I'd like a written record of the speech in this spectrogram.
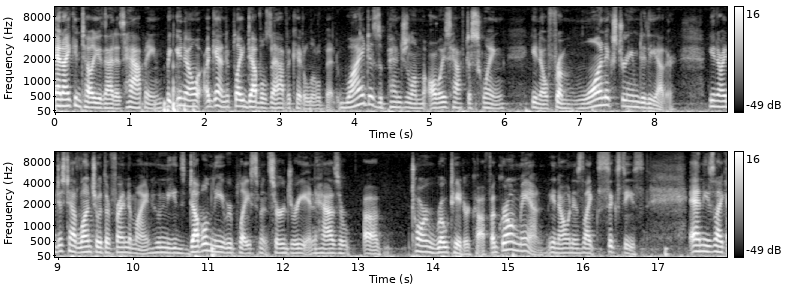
And I can tell you that is happening. But, you know, again, to play devil's advocate a little bit, why does the pendulum always have to swing, you know, from one extreme to the other? You know, I just had lunch with a friend of mine who needs double knee replacement surgery and has a, a torn rotator cuff, a grown man, you know, in his like 60s. And he's like,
